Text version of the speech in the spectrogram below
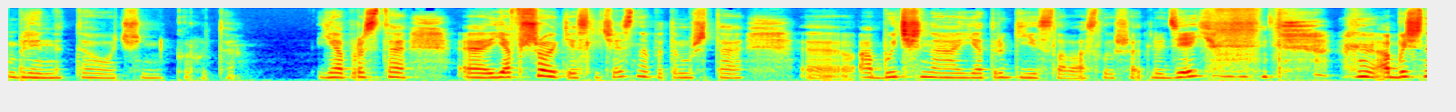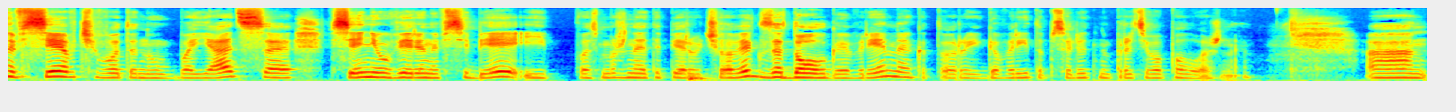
Блин, это очень круто. Я просто, э, я в шоке, если честно, потому что э, обычно я другие слова слышу от людей. обычно все чего-то, ну, боятся, все не уверены в себе, и, возможно, это первый человек за долгое время, который говорит абсолютно противоположное. Э,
